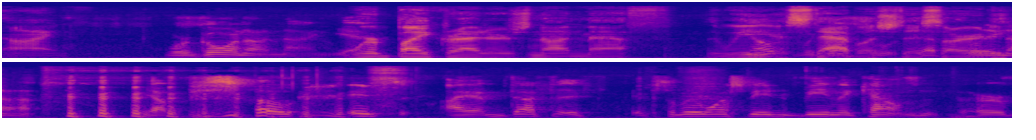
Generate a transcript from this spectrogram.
Nine. We're going on nine. Yeah. We're bike riders, not math. We Nope, established this already. not. yep. So it's I am definitely if, if somebody wants me to be an accountant, their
